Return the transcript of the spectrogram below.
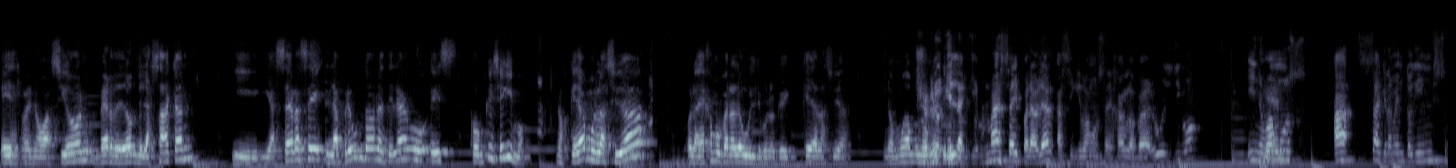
es renovación, ver de dónde la sacan y, hacerse. La pregunta ahora te la hago es, ¿con qué seguimos? ¿Nos quedamos en la ciudad o la dejamos para lo último, lo que queda en la ciudad? Y nos mudamos Yo creo que es la que más hay para hablar, así que vamos a dejarlo para el último. Y nos vamos a Sacramento Kings,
